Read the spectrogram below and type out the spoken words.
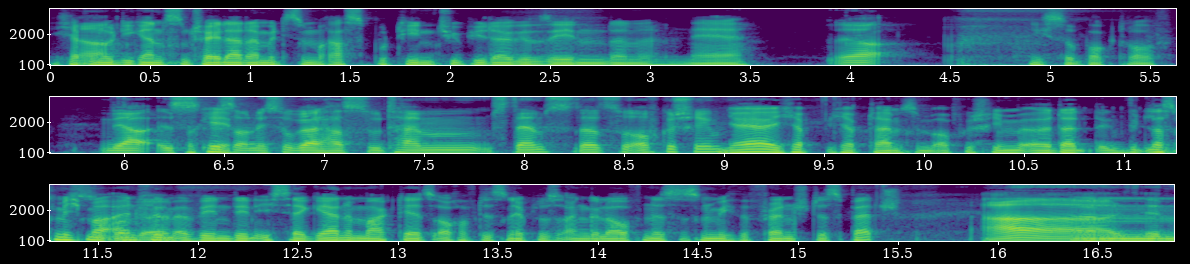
ich habe Ja. nur die ganzen Trailer da mit diesem Rasputin-Typ wieder gesehen und dann, nee, Ja, nicht so Bock drauf. Ja, ist, Okay. ist auch nicht so geil. Hast du Timestamps dazu aufgeschrieben? Ja, ja, ich habe ich hab Timestamp aufgeschrieben. Äh, da, lass mich mal einen Supergeil. Film erwähnen, den ich sehr gerne mag, der jetzt auch auf Disney Plus angelaufen ist. Das ist nämlich The French Dispatch. Ah, Ähm,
